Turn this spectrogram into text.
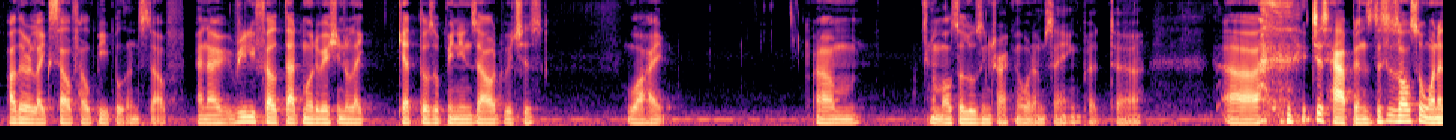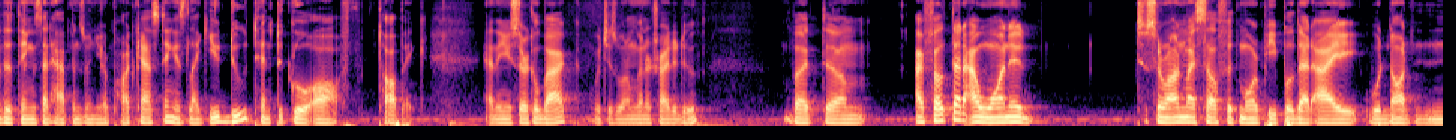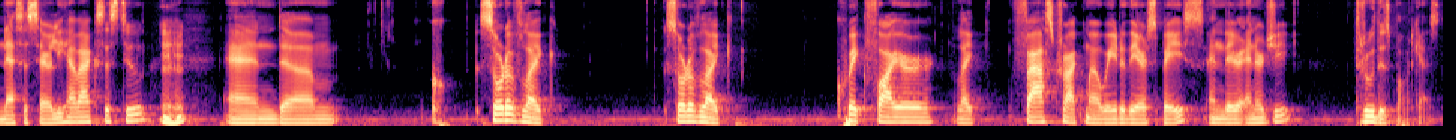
other like self help people and stuff. And I really felt that motivation to like get those opinions out, which is why um, I'm also losing track of what I'm saying. But, uh, uh, it just happens. This is also one of the things that happens when you're podcasting is like you do tend to go off topic. And then you circle back, which is what I'm going to try to do. But um, I felt that I wanted to surround myself with more people that I would not necessarily have access to. Mm-hmm. And um, sort of like, sort of like quick fire, like fast track my way to their space and their energy through this podcast.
